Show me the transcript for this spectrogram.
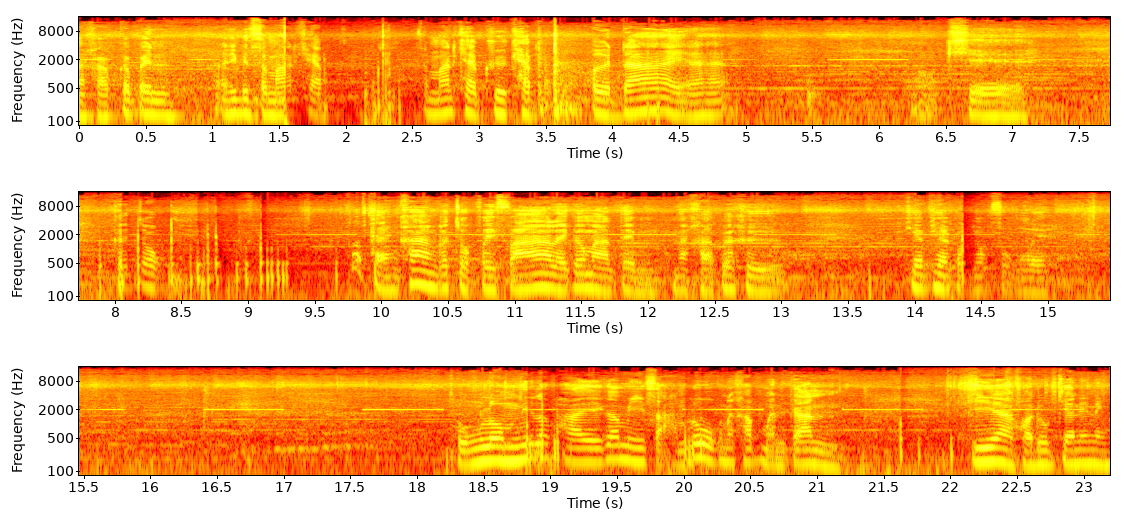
นะครับ ก็เป็นอันนี้เป็นสมาร์ทแคปสมาร์ทแคปคือแคปเปิดได้นะฮะ โอเค กระจก ก็แสงข้างกระจกไฟฟ้าอะไรก็มาเต็มนะครับ ก็คือเทียบเทียบกับยกสูงเลย ถุงลมนิรภัยก็มี 3 ลูกนะครับ เหมือนกัน เกียร์ขอดูเกียร์นิดนึง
